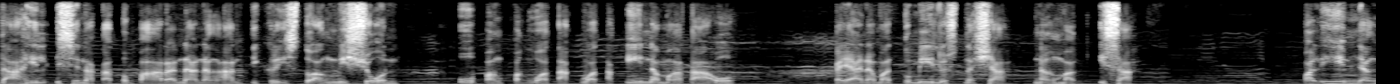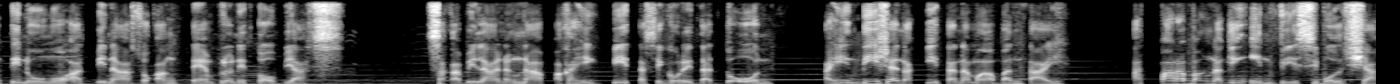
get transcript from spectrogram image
dahil isinakatuparan na ng Antikristo ang misyon upang pagwatak-watakin ng mga tao. Kaya naman kumilos na siya ng mag-isa. Palihim niyang tinungo at pinasok ang templo ni Tobias. Sa kabila ng napakahigpit na seguridad doon ay hindi siya nakita ng mga bantay at para bang naging invisible siya.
